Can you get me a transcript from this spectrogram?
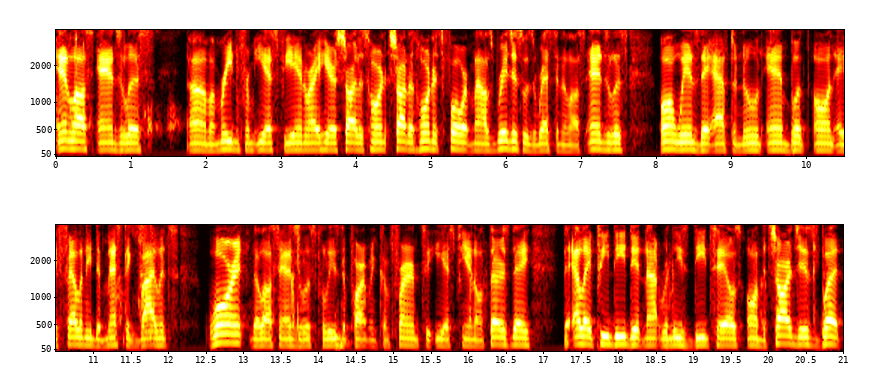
in Los Angeles. Um, I'm reading from ESPN right here. Horn- Charlotte Hornets forward Miles Bridges was arrested in Los Angeles on Wednesday afternoon and booked on a felony domestic violence warrant. The Los Angeles Police Department confirmed to ESPN on Thursday. The LAPD did not release details on the charges, but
